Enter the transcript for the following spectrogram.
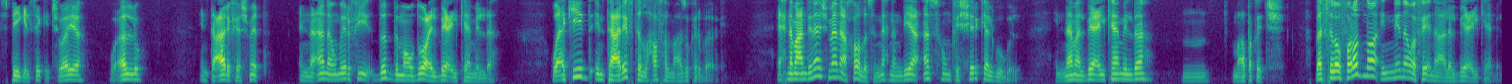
سبيجل سكت شوية وقال له أنت عارف يا شميت إن أنا وميرفي ضد موضوع البيع الكامل ده. وأكيد أنت عرفت اللي حصل مع زوكربيرج. إحنا ما عندناش مانع خالص إن إحنا نبيع أسهم في الشركة لجوجل. إنما البيع الكامل ده ما أعتقدش. بس لو فرضنا إننا وافقنا على البيع الكامل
